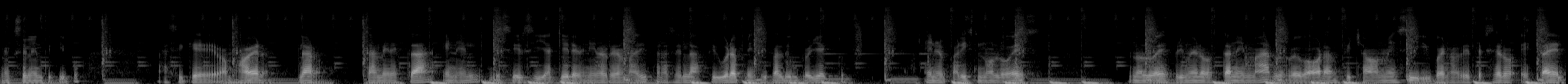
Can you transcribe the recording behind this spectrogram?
un excelente equipo. Así que vamos a ver, claro, también está en él decir si ya quiere venir al Real Madrid para ser la figura principal de un proyecto. En el París no lo es. No lo es. Primero está Neymar, luego ahora han fichado a Messi y bueno, de tercero está él.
